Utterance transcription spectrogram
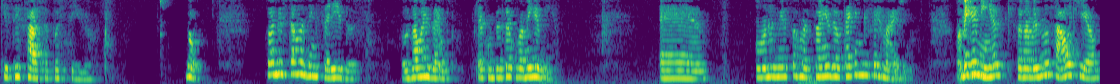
que se faça possível. Bom, quando estamos inseridos, vou usar um exemplo que aconteceu com uma amiga minha. É, uma das minhas formações é o técnico de enfermagem. Uma amiga minha, que está na mesma sala que eu,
